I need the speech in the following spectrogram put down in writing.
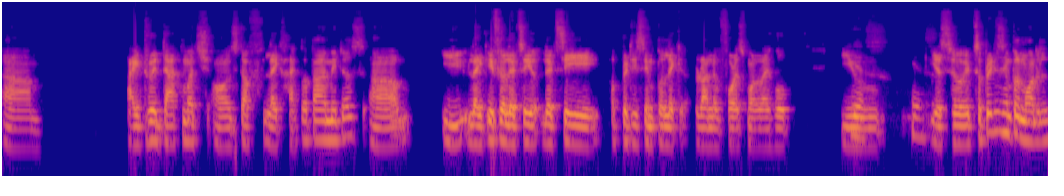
um, iterate that much on stuff like hyperparameters. Um, you, like if you're let's say let's say a pretty simple like random forest model. I hope you. Yes. Yes. yes. So it's a pretty simple model.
